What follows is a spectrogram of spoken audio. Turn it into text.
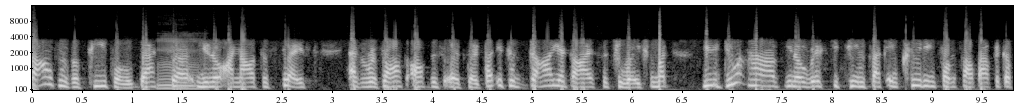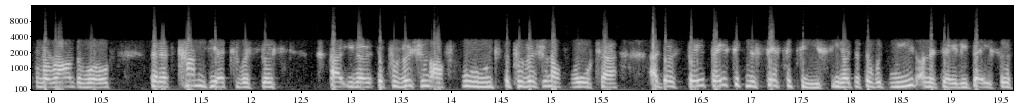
thousands of people that, uh, you know, are now displaced as a result of this earthquake. But it's a dire, dire situation. But you do have, you know, rescue teams, like including from South Africa, from around the world, that have come here to assist. Uh, you know, the provision of food, the provision of water, uh, those ba- basic necessities, you know, that they would need on a daily basis.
